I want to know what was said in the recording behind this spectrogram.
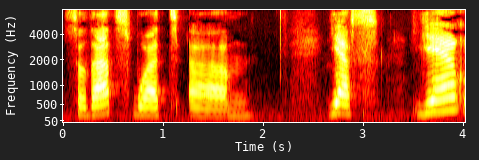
so that's what. Um, yes, hier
